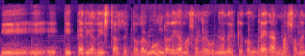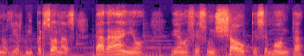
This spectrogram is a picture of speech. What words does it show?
y, y, periodistas de todo el mundo, digamos, son reuniones que congregan más o menos 10.000 personas cada año digamos, es un show que se monta,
